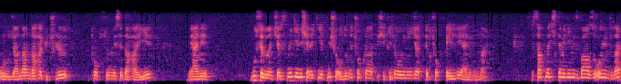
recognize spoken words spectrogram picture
Oğulcan'dan daha güçlü top sürmesi daha iyi. Yani bu sezon içerisinde gelişerek 70 olduğunda çok rahat bir şekilde oynayacaktır. Çok belli yani bunlar. Satmak istemediğimiz bazı oyuncular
